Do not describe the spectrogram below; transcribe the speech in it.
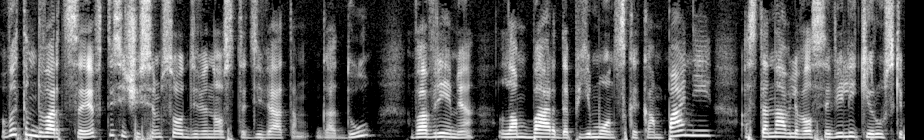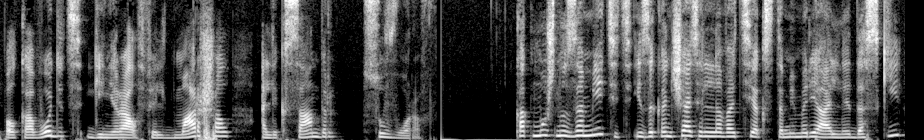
В этом дворце в 1799 году во время ломбардо-пьемонтской кампании останавливался великий русский полководец генерал-фельдмаршал Александр Суворов. Как можно заметить, из окончательного текста мемориальной доски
